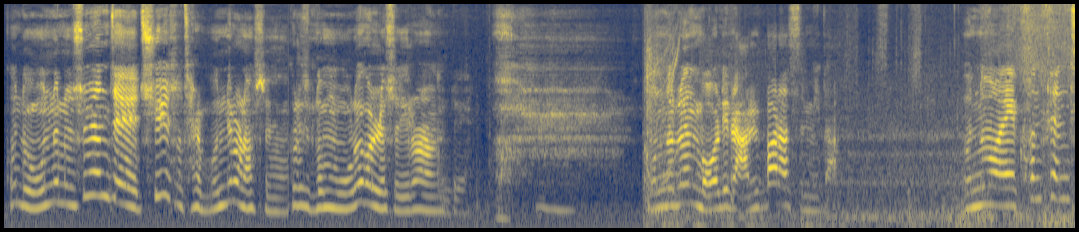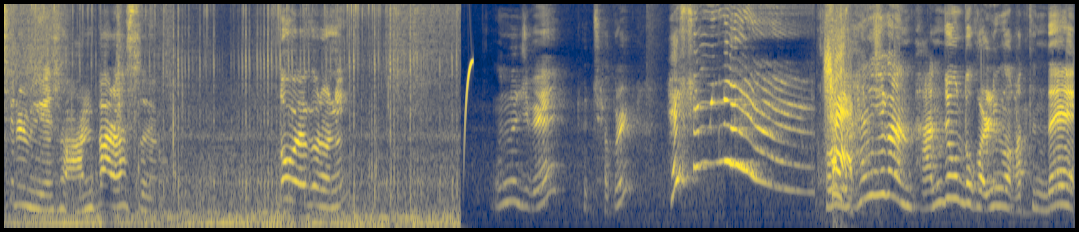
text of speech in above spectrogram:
근데 오늘은 수면제 취해서 잘 못 일어났어요. 그래서 너무 오래 걸렸어 요 일어나는데. 오늘은 머리를 안 빨았습니다. 은우와의 컨텐츠를 위해서 안 빨았어요. 너 왜 그러니? 은우 집에 도착을 했습니다. 거의 한 시간 반 정도 걸린 것 같은데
